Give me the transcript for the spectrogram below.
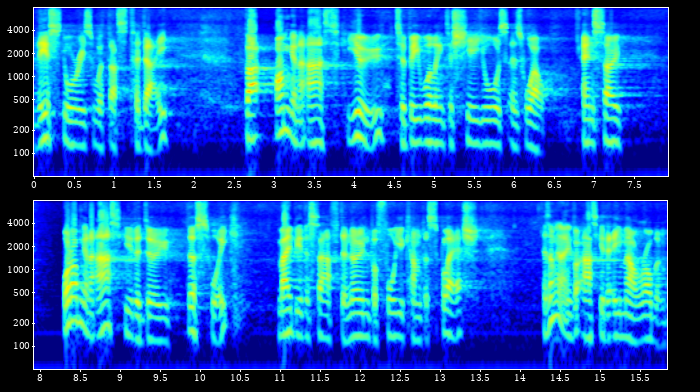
their stories with us today. But I'm going to ask you to be willing to share yours as well. And so, what I'm going to ask you to do this week, maybe this afternoon before you come to Splash, is I'm going to ask you to email Robin,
